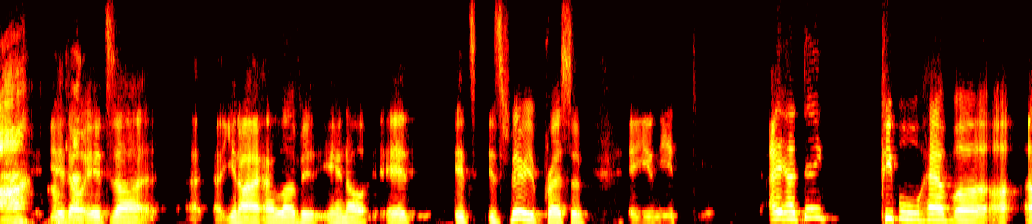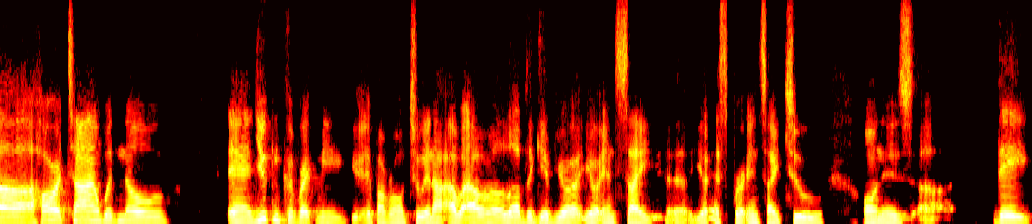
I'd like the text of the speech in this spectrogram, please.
Ah, okay. you know it's uh, you know I, I love it. You know it it's it's very impressive. It, it, I, I think people have a, a, a, hard time with no, and you can correct me if I'm wrong too. And I, I, I would love to give your your insight, uh, your expert insight too, on is uh, they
